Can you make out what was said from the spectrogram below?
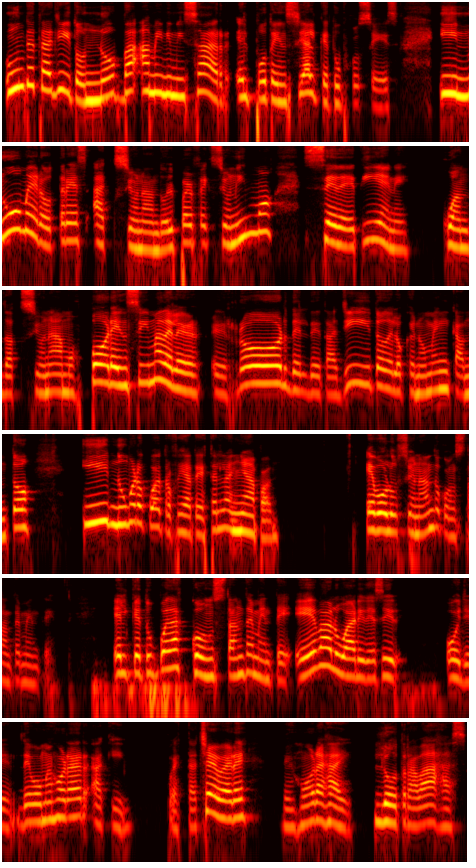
un detallito no va a minimizar el potencial que tú posees. Y número tres, accionando. El perfeccionismo se detiene cuando accionamos por encima del er, error, del detallito, de lo que no me encantó. Y número cuatro, fíjate, esta es la ñapa, evolucionando constantemente. El que tú puedas constantemente evaluar y decir, oye, debo mejorar aquí. Pues está chévere, mejoras ahí, lo trabajas,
